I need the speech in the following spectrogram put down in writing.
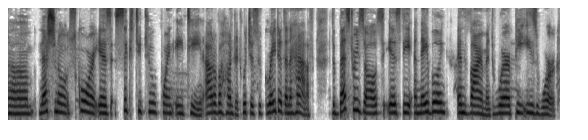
um, national score is 62.18 out of 100, which is greater than a half. The best results is the enabling environment where PEs work,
